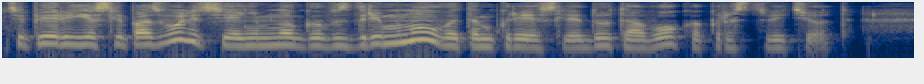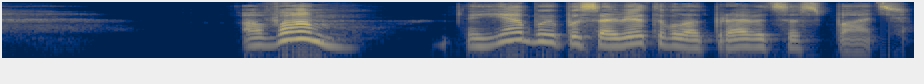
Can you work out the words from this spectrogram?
Теперь, если позволите, я немного вздремну в этом кресле до того, как расцветет. А вам я бы посоветовал отправиться спать.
